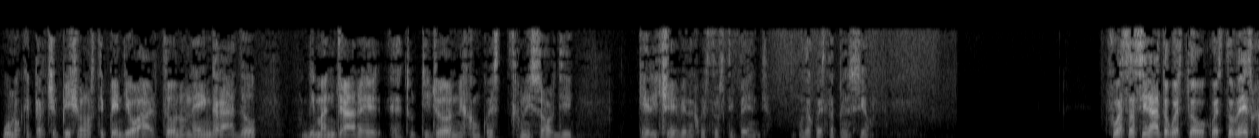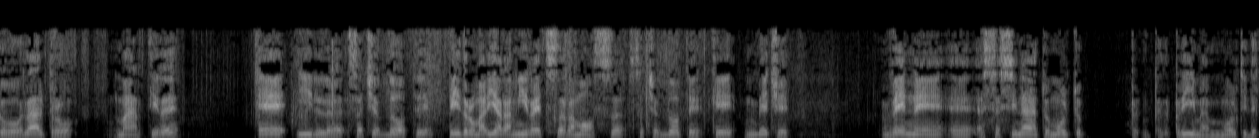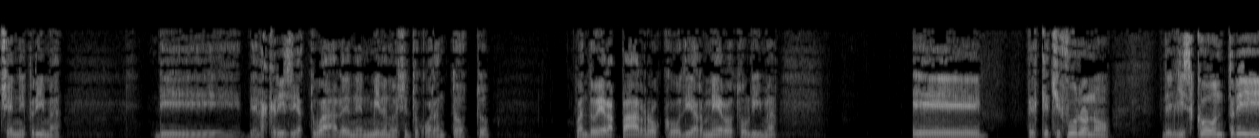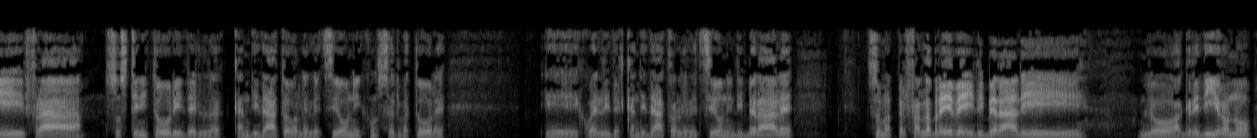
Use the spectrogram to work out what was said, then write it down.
uno che percepisce uno stipendio alto non è in grado di mangiare eh, tutti i giorni con, questi, con i soldi che riceve da questo stipendio o da questa pensione. Fu assassinato questo, questo vescovo, l'altro martire, è il sacerdote Pedro Maria Ramirez Ramos, sacerdote che invece venne eh, assassinato molto prima, molti decenni prima di, della crisi attuale, nel 1948, quando era parroco di Armero Tolima, e perché ci furono degli scontri fra sostenitori del candidato alle elezioni conservatore e quelli del candidato alle elezioni liberale. Insomma, per farla breve, i liberali lo aggredirono,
